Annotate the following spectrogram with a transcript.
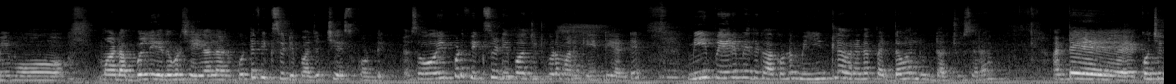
మేము మా డబ్బుల్ని ఏదో కూడా చేయాలనుకుంటే ఫిక్స్డ్ డిపాజిట్ చేసుకోండి. సో ఇప్పుడు ఫిక్స్డ్ డిపాజిట్ కూడా మనకి ఏంటి అంటే మీ పేరు మీద కాకుండా మీ ఇంట్లో ఎవరైనా పెద్దవాళ్ళు ఉంటారు చూసారా? అంటే కొంచెం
